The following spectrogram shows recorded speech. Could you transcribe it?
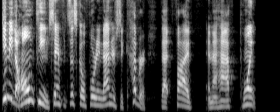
give me the home team, San Francisco 49ers, to cover that five and a half point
